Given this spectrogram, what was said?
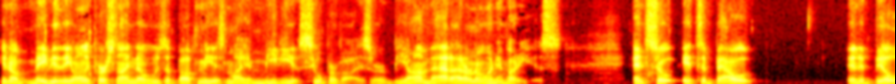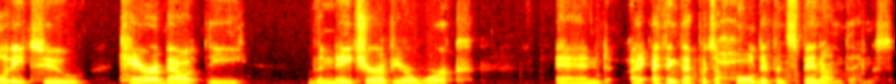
You know, maybe the only person I know who's above me is my immediate supervisor. Beyond that, I don't know who anybody is. And so it's about an ability to care about the the nature of your work. And I, I think that puts a whole different spin on things.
